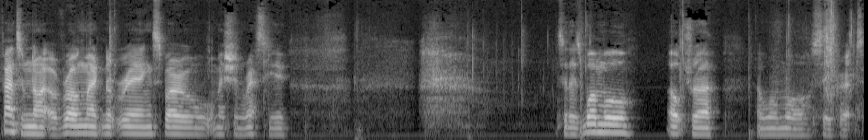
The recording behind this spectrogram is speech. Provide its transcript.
Phantom Knight of Wrong, Magnet Ring, Spiral Mission Rescue. So there's one more Ultra and one more Secret.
